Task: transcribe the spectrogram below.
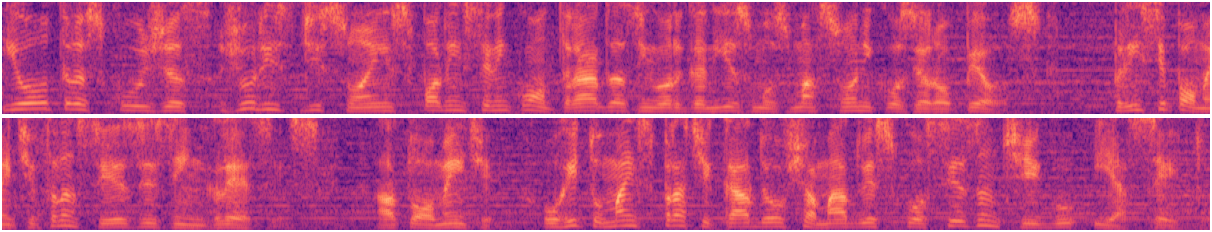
e outras cujas jurisdições podem ser encontradas em organismos maçônicos europeus, principalmente franceses e ingleses. Atualmente, o rito mais praticado é o chamado escocês antigo e aceito.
